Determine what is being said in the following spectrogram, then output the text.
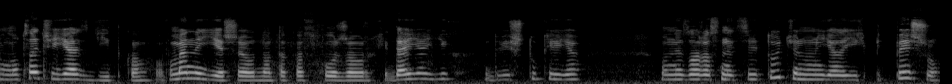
Ну, це чиясь дітка. В мене є ще одна така схожа орхідея, їх дві штуки. Я... Вони зараз не цвітуть, ну, я їх підпишу.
